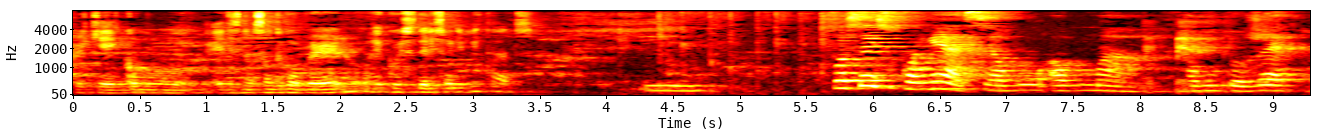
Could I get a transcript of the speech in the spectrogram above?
porque como eles não são do governo, os recursos deles são limitados. Vocês conhecem algum, alguma, algum projeto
